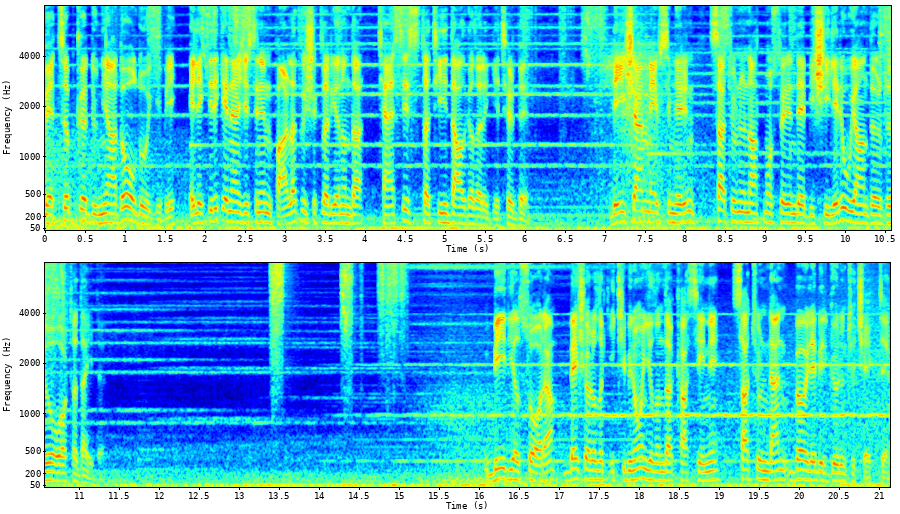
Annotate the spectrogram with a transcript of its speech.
Ve tıpkı dünyada olduğu gibi elektrik enerjisinin parlak ışıkları yanında telsiz statiği dalgaları getirdi. Değişen mevsimlerin Satürn'ün atmosferinde bir şeyleri uyandırdığı ortadaydı. Bir yıl sonra 5 Aralık 2010 yılında Cassini Satürn'den böyle bir görüntü çekti.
